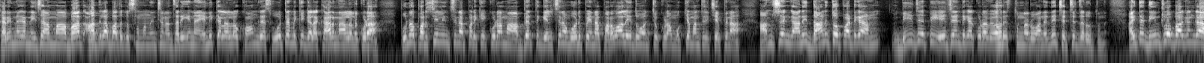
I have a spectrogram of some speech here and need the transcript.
కరీంనగర్ నిజామాబాద్ ఆదిలాబాద్కు సంబంధించిన జరిగిన ఎన్నికలలో కాంగ్రెస్ ఓటమికి గల కారణాలను కూడా పునః పరిశీలించినప్పటికీ కూడా మా అభ్యర్థి గెలిచినా ఓడిపోయినా పర్వాలేదు అంటూ కూడా ముఖ్యమంత్రి చెప్పిన అంశం కానీ దానితో పాటుగా బీజేపీ ఏజెంట్గా కూడా వ్యవహరిస్తున్నారు అనేది చర్చ జరుగుతుంది. అయితే దీంట్లో భాగంగా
